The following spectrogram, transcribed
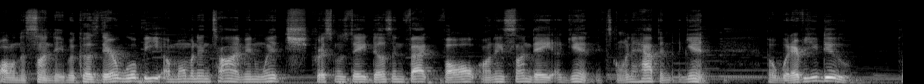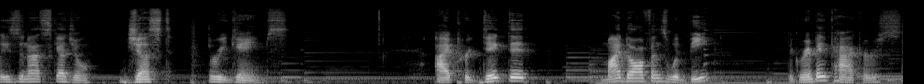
fall on a Sunday because there will be a moment in time in which Christmas Day does in fact fall on a Sunday again. It's going to happen again. But whatever you do, please do not schedule just three games. I predicted my Dolphins would beat the Green Bay Packers,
